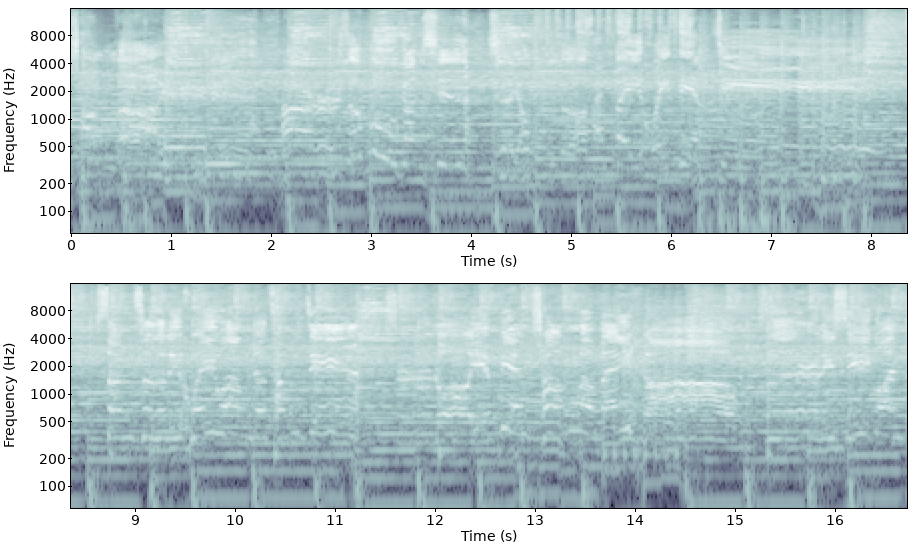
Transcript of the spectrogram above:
成了云，二则不甘心，却又不得再飞回天际。三次里回望着曾经，失落也变成了美好。四日里习惯着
